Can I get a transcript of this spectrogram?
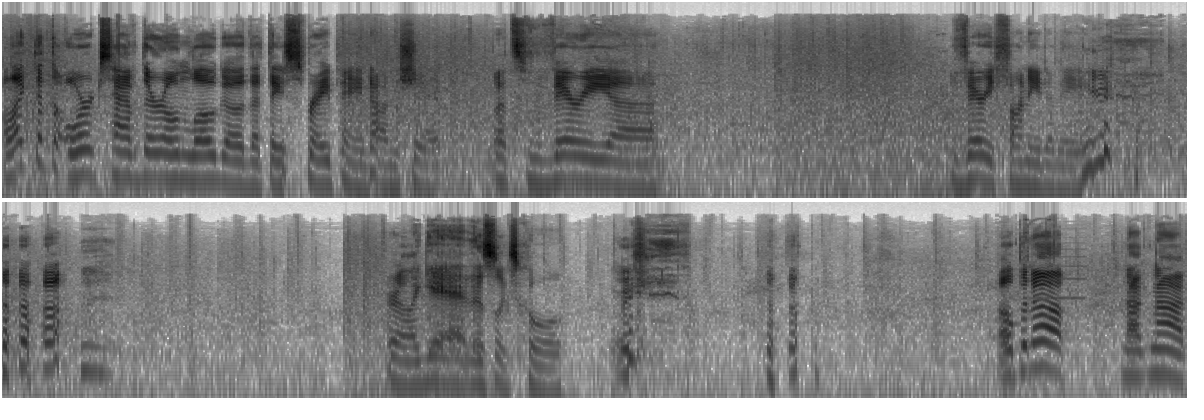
I like that the orcs have their own logo that they spray paint on shit. That's very, uh... Very funny to me. They're like, yeah, this looks cool. Open up! Knock knock.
